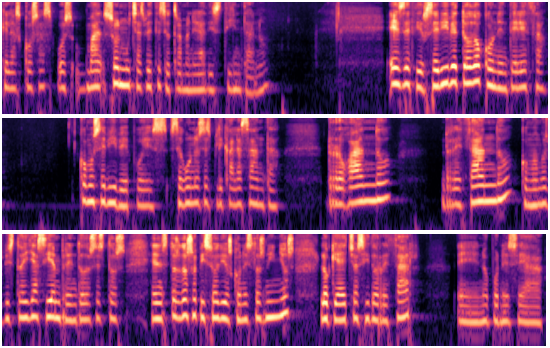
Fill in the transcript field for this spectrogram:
que las cosas pues, son muchas veces de otra manera distinta, ¿no? Es decir, se vive todo con entereza. ¿Cómo se vive? Pues, según nos explica la santa, rogando, rezando, como hemos visto ella siempre en todos estos, en estos dos episodios con estos niños, lo que ha hecho ha sido rezar, eh, no ponerse a,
